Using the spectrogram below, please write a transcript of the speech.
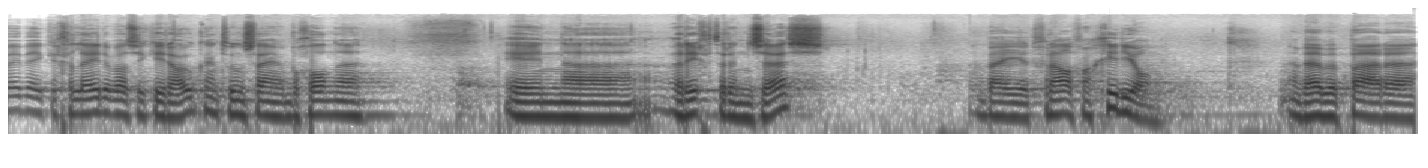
Twee weken geleden was ik hier ook en toen zijn we begonnen in uh, Richteren 6 bij het verhaal van Gideon. En we hebben een paar uh,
